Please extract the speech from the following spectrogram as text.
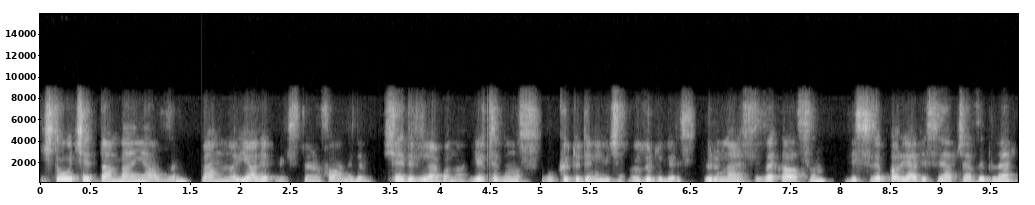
İşte o chatten ben yazdım. Ben bunları iade etmek istiyorum falan dedim. Şey dediler bana. Yaşadığınız bu kötü deneyim için özür dileriz. Ürünler size kalsın. Biz size para iadesi yapacağız dediler.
